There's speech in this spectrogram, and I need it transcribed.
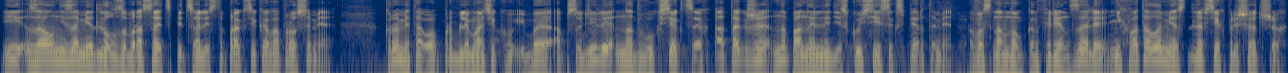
и зал не замедлил забросать специалиста-практика вопросами – Кроме того, проблематику ИБ обсудили на двух секциях, а также на панельной дискуссии с экспертами. В основном конференц-зале не хватало мест для всех пришедших.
